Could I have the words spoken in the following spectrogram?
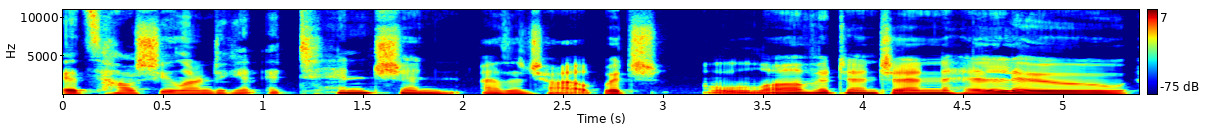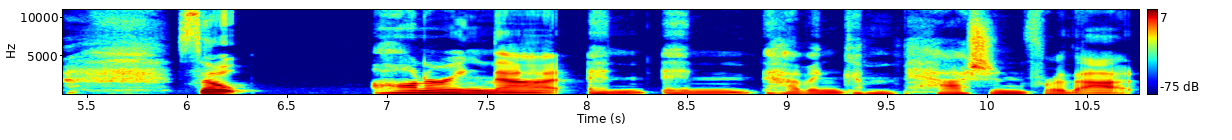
It's how she learned to get attention as a child, which love attention. Hello. So honoring that and and having compassion for that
